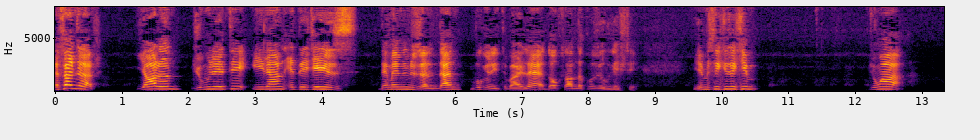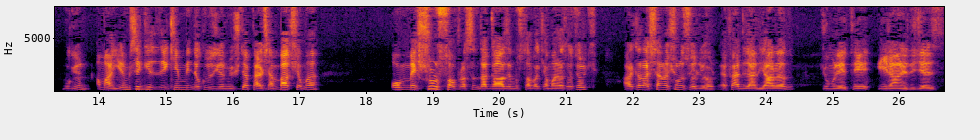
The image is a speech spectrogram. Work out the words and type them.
Efendiler, yarın Cumhuriyeti ilan edeceğiz demenin üzerinden bugün itibariyle 99 yıl geçti. 28 Ekim Cuma bugün ama 28 Ekim 1923'te Perşembe akşamı o meşhur sofrasında Gazi Mustafa Kemal Atatürk arkadaşlarına şunu söylüyor. Efendiler yarın Cumhuriyeti ilan edeceğiz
